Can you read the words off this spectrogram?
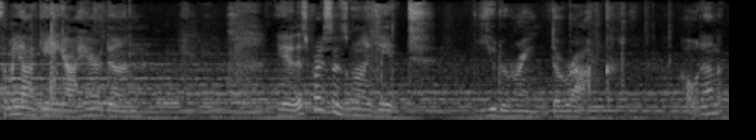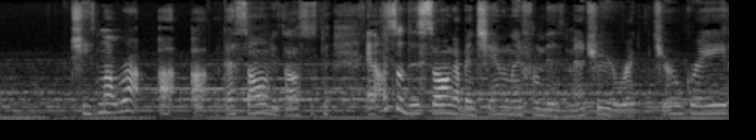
Some of y'all getting your hair done. Yeah, this person's gonna get you the ring, the rock. Hold. She's my rock. Uh, uh. That song is also, and also this song I've been channeling from this Mercury retrograde.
